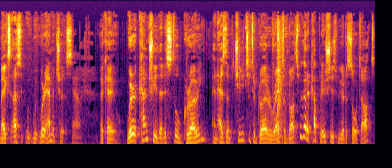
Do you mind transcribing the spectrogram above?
makes us, we're amateurs. Yeah. Okay, we're a country that is still growing and has the opportunity to grow at a rate of knots. We've got a couple of issues we've got to sort out,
